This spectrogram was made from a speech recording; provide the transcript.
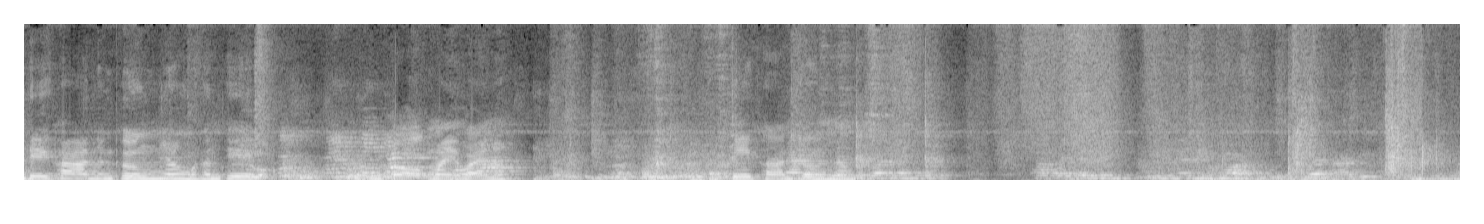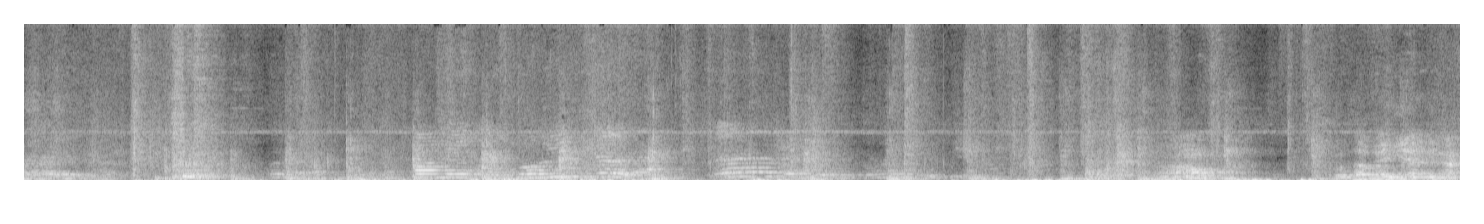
เทคานทั้งเทิงยังบ่ทันเทบ่เพิ่นตอกใหม่ไว้เนาะเทคานเทิงนำเอา ทำให้เฮียนี่นะ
